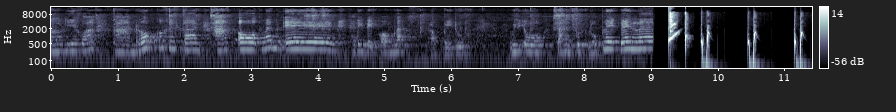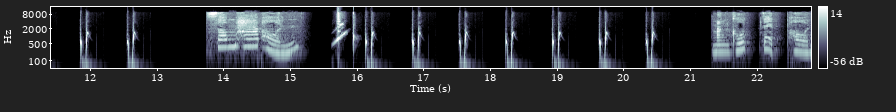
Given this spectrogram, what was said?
ก็เรียกว่าการรบก็คือการหักออกนั่นเอง ถ้าเด็กๆพร้อมแล้วเราไปดูวิดีโอการฝึกลบเลขได้เลยส้มห้าผลมังคุดเจ็ดผล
